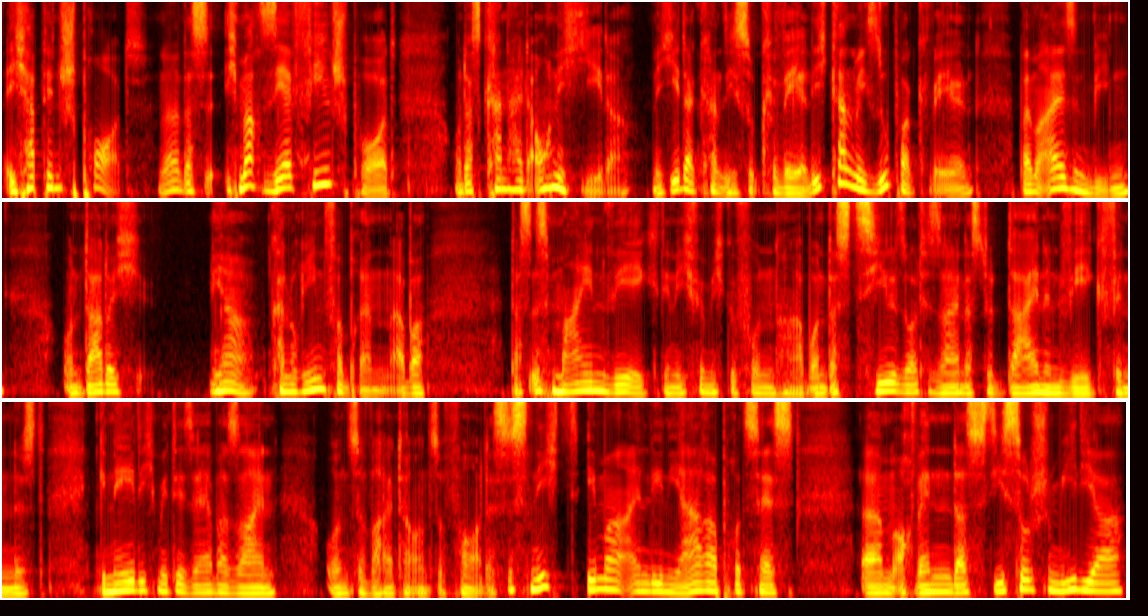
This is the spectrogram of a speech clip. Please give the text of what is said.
Ich habe den Sport. Ne? Das, ich mache sehr viel Sport und das kann halt auch nicht jeder. Nicht jeder kann sich so quälen. Ich kann mich super quälen beim Eisenbiegen und dadurch ja Kalorien verbrennen. Aber das ist mein Weg, den ich für mich gefunden habe. Und das Ziel sollte sein, dass du deinen Weg findest, gnädig mit dir selber sein und so weiter und so fort. Es ist nicht immer ein linearer Prozess, ähm, auch wenn das die Social Media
